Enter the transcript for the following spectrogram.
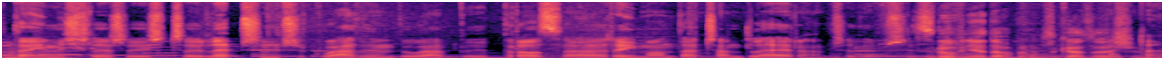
tutaj myślę, że jeszcze lepszym przykładem byłaby proza Raymonda Chandlera przede wszystkim. Równie dobre, zgadza się. Tak,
